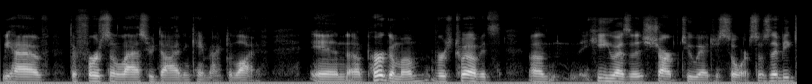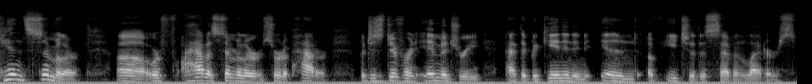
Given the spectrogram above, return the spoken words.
we have the first and the last who died and came back to life in uh, Pergamum, verse 12, it's um, he who has a sharp two edged sword. So, so they begin similar, uh, or f- have a similar sort of pattern, but just different imagery at the beginning and end of each of the seven letters.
